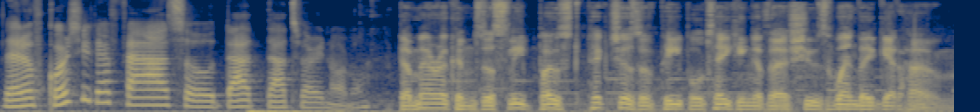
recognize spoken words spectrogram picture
then of course you get fat. So that that's very normal. Americans asleep post pictures of people taking of their shoes when they get home.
